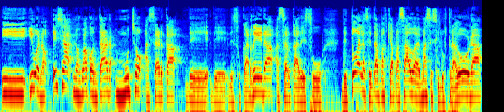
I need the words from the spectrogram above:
Y, bueno, ella nos va a contar mucho acerca de, de, de, su carrera, acerca de su, de todas las etapas que ha pasado. Además es ilustradora.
